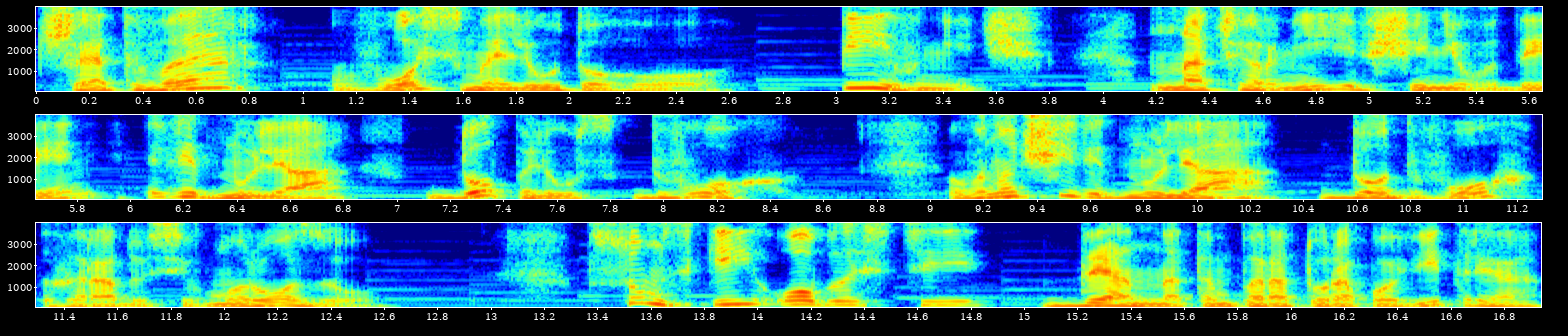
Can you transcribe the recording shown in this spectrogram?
Четвер, 8 лютого, північ. На Чернігівщині вдень від 0 до плюс 2. Вночі від 0 до 2 градусів морозу. В Сумській області денна температура повітря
